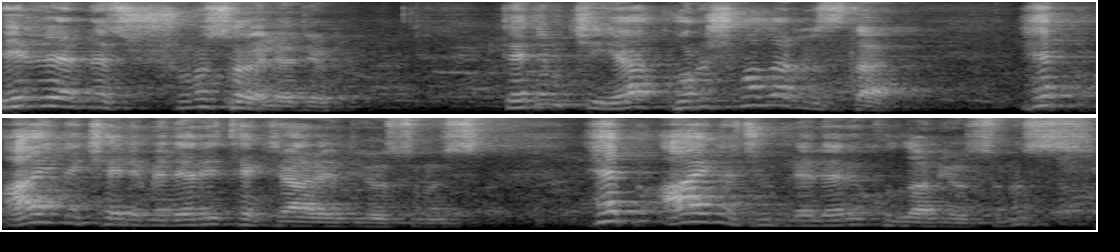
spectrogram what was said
Birilerine şunu söyledim. Dedim ki ya konuşmalarınızda hep aynı kelimeleri tekrar ediyorsunuz. Hep aynı cümleleri kullanıyorsunuz.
